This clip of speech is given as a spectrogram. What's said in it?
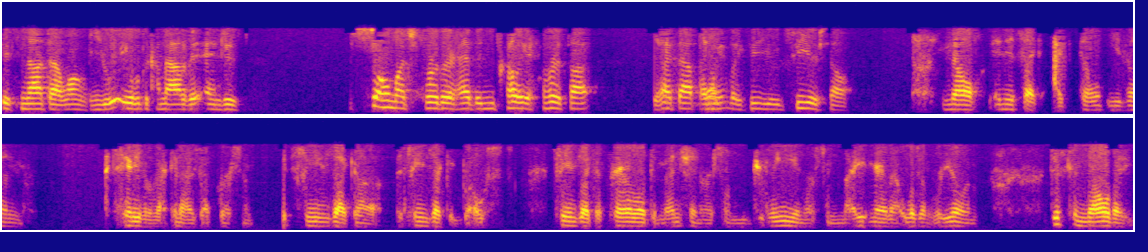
it's not that long, but you were able to come out of it and just so much further ahead than you probably ever thought yeah. at that point, like that you would see yourself. No, and it's like I don't even, I can't even recognize that person. It seems like a, it seems like a ghost. It seems like a parallel dimension or some dream or some nightmare that wasn't real. And just to know that you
